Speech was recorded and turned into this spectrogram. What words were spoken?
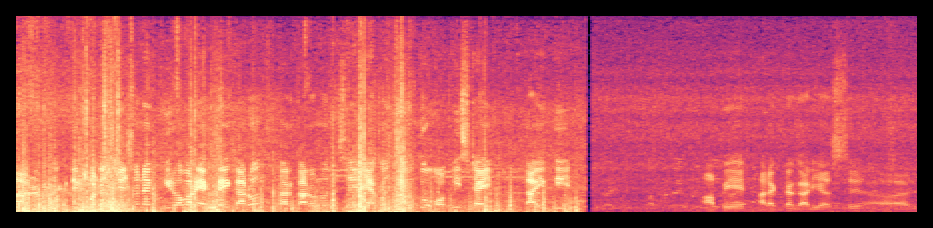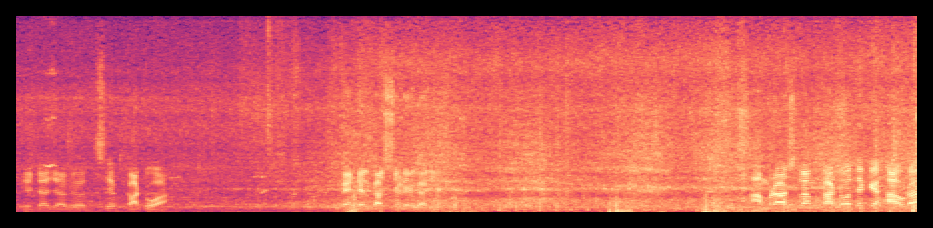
আর প্রত্যেক কটা স্টেশনে ভিড় হওয়ার একটাই কারণ, তার কারণ হচ্ছে এখন যেহেতু অফিস টাইম তাই ভিড়। আপে আরেকটা গাড়ি আসছে, আর এটা যাবে হচ্ছে কাটোয়া। ব্যান্ডেল কাস্টার্ডের গাড়ি। আমরা আসলাম কাটোয়া থেকে হাওড়া,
